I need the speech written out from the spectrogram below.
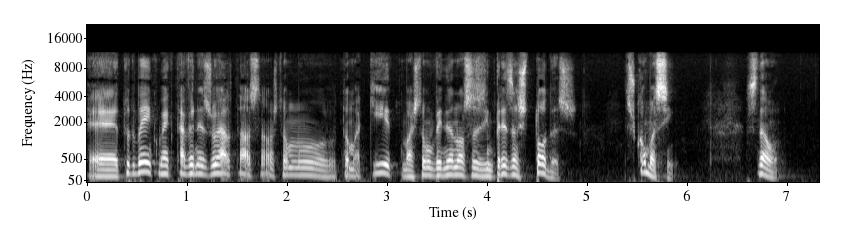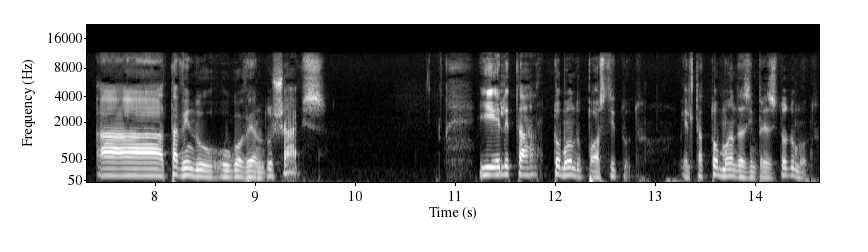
é, tudo bem, como é que está a Venezuela? Tá, nós estamos aqui, mas estamos vendendo nossas empresas todas. Disse, como assim? Disse, não, está vindo o governo do Chaves, e ele está tomando posse de tudo. Ele está tomando as empresas de todo mundo.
